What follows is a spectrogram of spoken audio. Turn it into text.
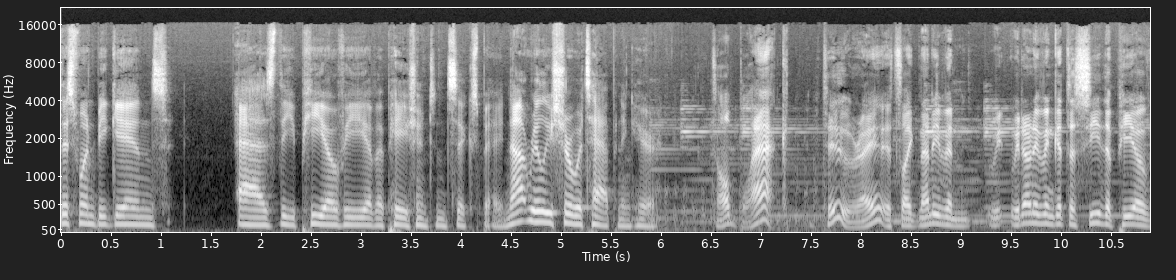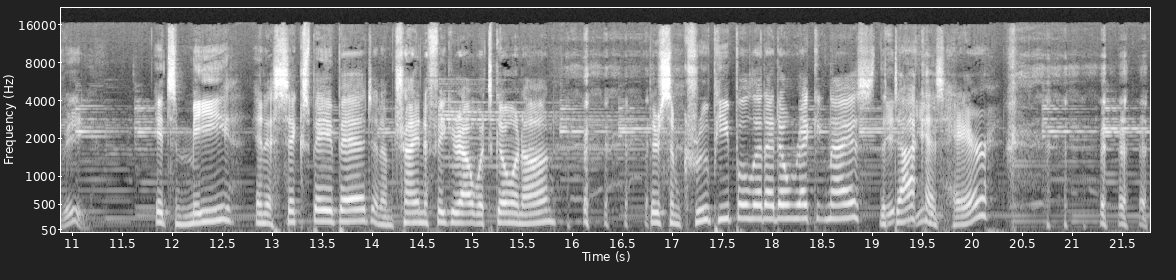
This one begins as the POV of a patient in sickbay. Not really sure what's happening here. It's all black, too, right? It's like not even, we, we don't even get to see the POV. It's me in a sickbay bed, and I'm trying to figure out what's going on. There's some crew people that I don't recognize. The It- doc you- has hair.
